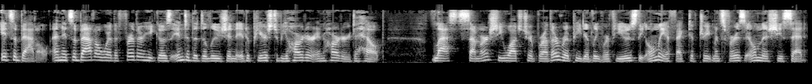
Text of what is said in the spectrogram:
It's a battle, and it's a battle where the further he goes into the delusion, it appears to be harder and harder to help. Last summer, she watched her brother repeatedly refuse the only effective treatments for his illness, she said.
